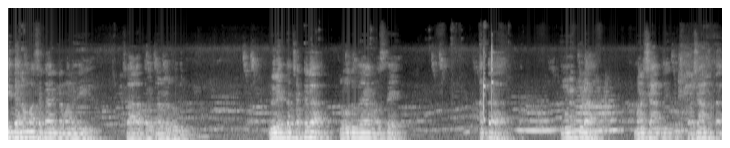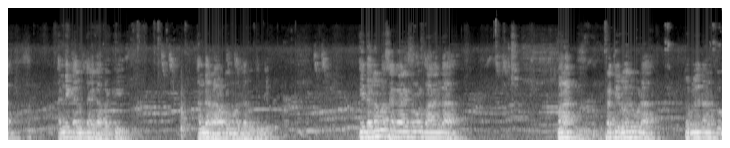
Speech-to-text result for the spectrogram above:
ఈ ధనుర్మాస కార్యక్రమం అనేది చాలా పవిత్రమైన రోజు. మీరు ఎంత చక్కగా రోజు ఉదయాన్నే వస్తే అంత మనకు కూడా మనశ్శాంతి ప్రశాంతత అన్నీ కలుగుతాయి కాబట్టి అందరు రావడం కూడా జరుగుతుంది. ఈ ధనుర్మాస కార్యక్రమం భాగంగా మన ప్రతిరోజు కూడా తొమ్మిదిన్నరకు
